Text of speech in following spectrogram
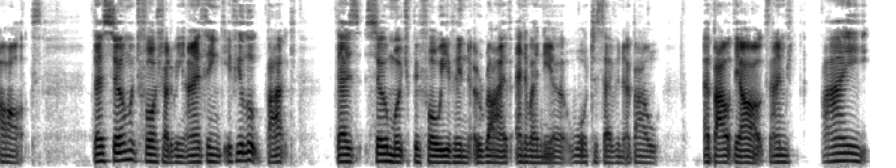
arcs. There's so much foreshadowing, and I think if you look back, there's so much before we even arrive anywhere near Water Seven about about the arcs, and I'm, I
